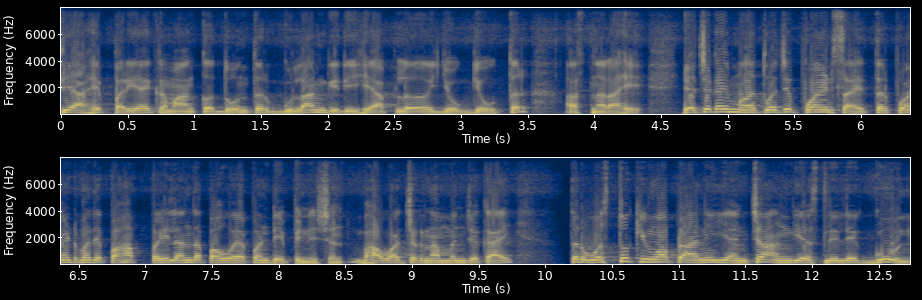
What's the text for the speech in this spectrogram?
ते आहे पर्याय क्रमांक दोन. तर गुलामगिरी हे आपलं योग्य उत्तर असणार आहे. याचे काही महत्त्वाचे पॉईंट्स आहेत. तर पॉईंटमध्ये पहा पहिल्यांदा पाहूया आपण डेफिनेशन भाववाचक नाम म्हणजे काय? तर वस्तू किंवा प्राणी यांच्या अंगी असलेले गुण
